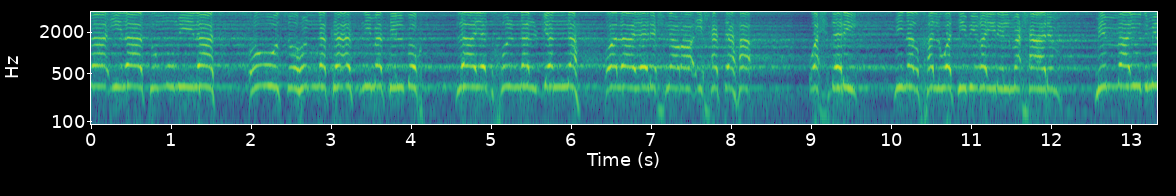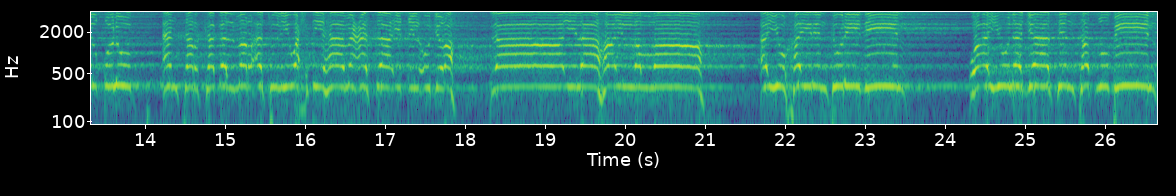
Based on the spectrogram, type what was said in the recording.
مائلات مميلات. رؤوسهن كاسنمه البخت. لا يدخلن الجنة ولا يرحن رائحتها. واحذري من الخلوة بغير المحارم. مما يدمي القلوب أن تركب المرأة لوحدها مع سائق الأجرة. لا إله إلا الله. أي خير تريدين؟ وأي نجاة تطلبين؟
